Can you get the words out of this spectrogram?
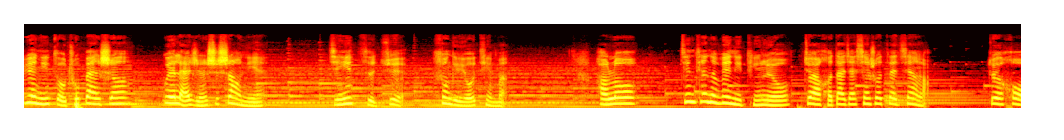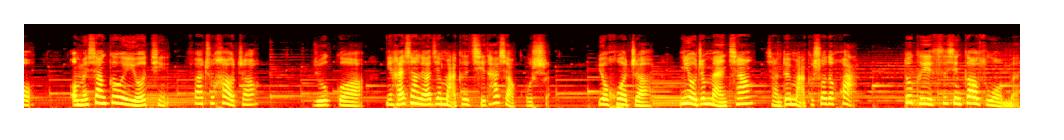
愿你走出半生，归来仍是少年。仅以此句送给游艇们。好喽，今天的为你停留就要和大家先说再见了。最后，我们向各位游艇发出号召：如果你还想了解马克的其他小故事，又或者你有着满腔想对马克说的话，都可以私信告诉我们，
